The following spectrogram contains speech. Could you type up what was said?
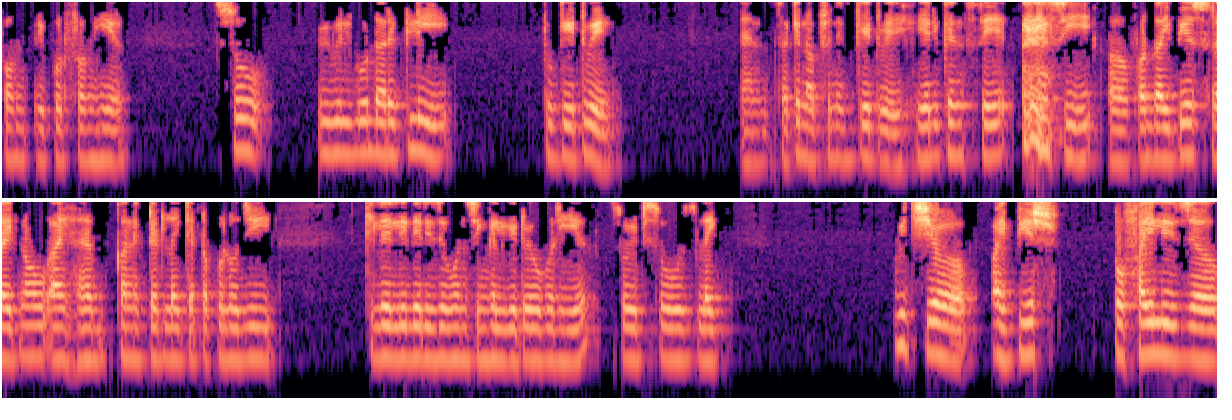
from report from here. So we will go directly to gateway. And second option is gateway. Here you can say see uh, for the IPS right now I have connected like a topology. Clearly there is a one single gateway over here. So it shows like which uh, IPS profile is uh,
